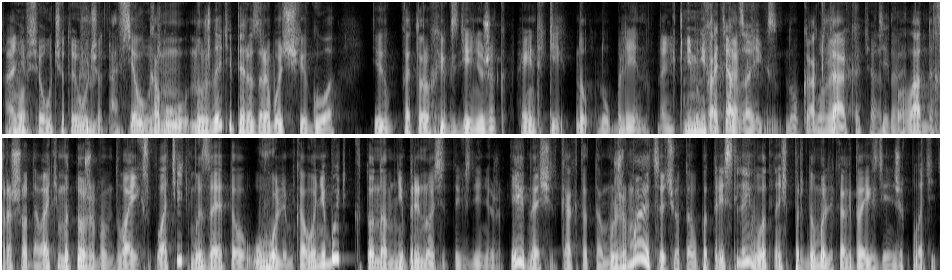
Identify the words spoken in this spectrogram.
Они вот. все учат и учат. А все, учат. кому нужны теперь разработчики Go, и у которых X денежек, они такие, ну, ну блин. Они к ним ну не хотят так? за X. Ну как Уже так? хотят, типа, да. ладно, хорошо, давайте мы тоже будем 2X платить, мы за это уволим кого-нибудь, кто нам не приносит X денежек. И, значит, как-то там ужимаются, что-то потрясли, вот, значит, придумали, как 2X денежек платить.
